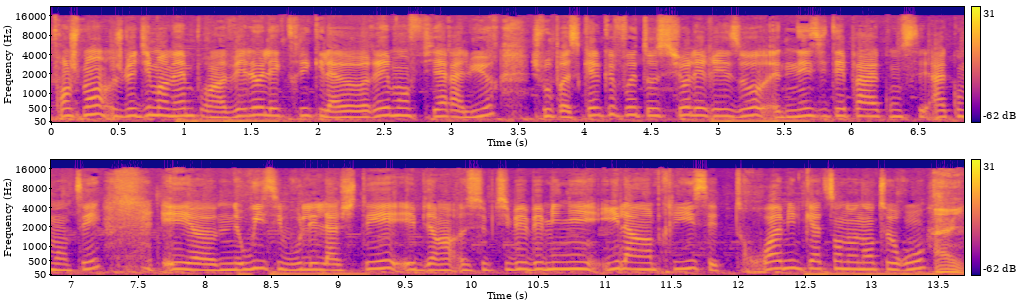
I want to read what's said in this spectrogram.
Franchement, je le dis moi-même, pour un vélo électrique, il a vraiment fière allure. Je vous poste quelques photos sur les réseaux. N'hésitez pas à, à, commenter. Et euh, oui, si vous voulez l'acheter, eh bien, ce petit bébé mini, il a un prix, c'est 3490 euros. Ah oui.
